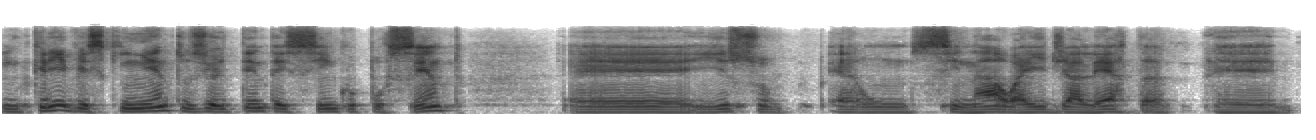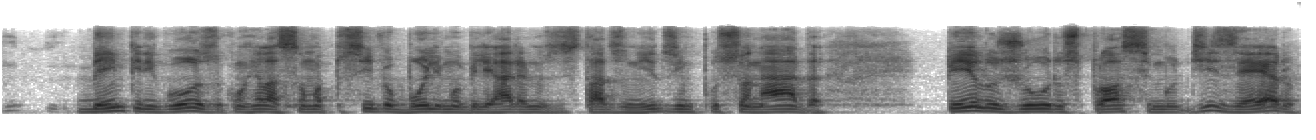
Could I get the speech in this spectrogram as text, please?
incríveis 585%, é, e isso é um sinal aí de alerta é, bem perigoso com relação a uma possível bolha imobiliária nos Estados Unidos, impulsionada pelos juros próximo de zero,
